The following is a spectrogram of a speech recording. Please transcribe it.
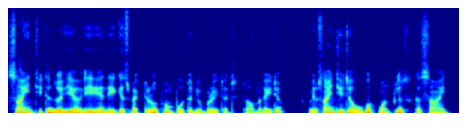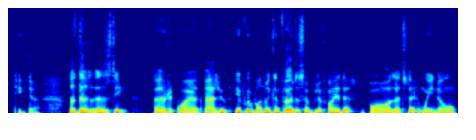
sine theta. So here a and a gets factored out from both the numerator and denominator. We have sine theta over 1 plus cosine theta. So this is the uh, required value. If we want, we can further simplify this. For let's say we know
